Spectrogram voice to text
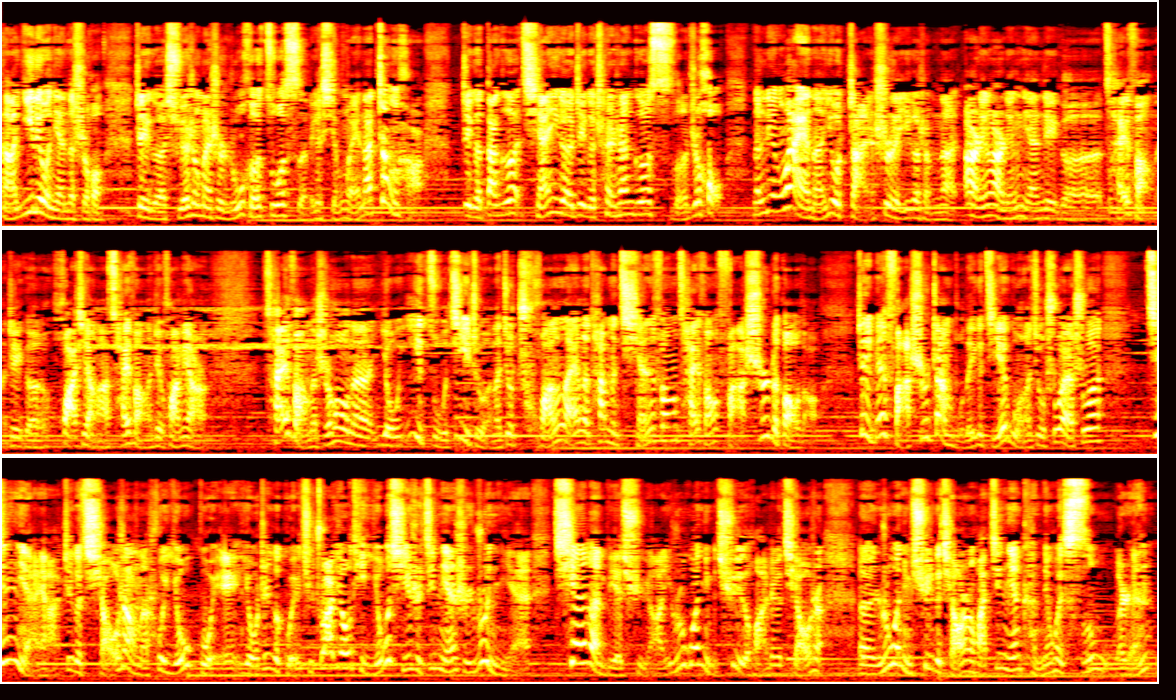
啊一六年的时候这个学生们是如何作死这个行为。那正好这个大哥前一个这个衬衫哥死了之后，那另外呢又展示了一个什么呢？二零二零年这个采访的这个画像啊，采访的这个画面。采访的时候呢，有一组记者呢就传来了他们前方采访法师的报道。这边法师占卜的一个结果呢，就说呀，说今年呀，这个桥上呢会有鬼，有这个鬼去抓交替，尤其是今年是闰年，千万别去啊！如果你们去的话，这个桥上，呃，如果你们去这个桥上的话，今年肯定会死五个人。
